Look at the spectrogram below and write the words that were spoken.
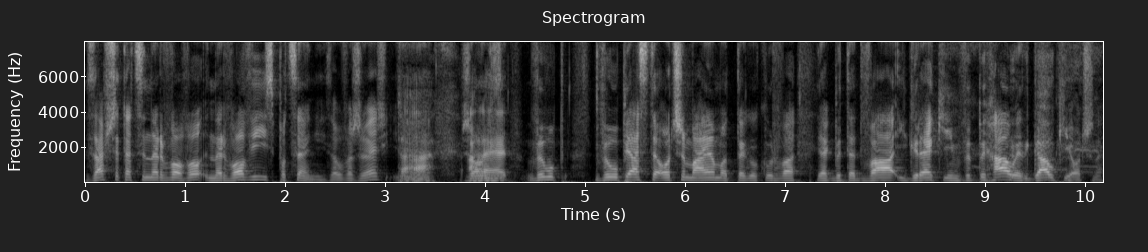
zawsze tacy nerwowo, nerwowi i spoceni. Zauważyłeś? Tak, że ale... wyłup, wyłupiaste oczy mają od tego, kurwa, jakby te dwa Y im wypychały gałki oczne.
